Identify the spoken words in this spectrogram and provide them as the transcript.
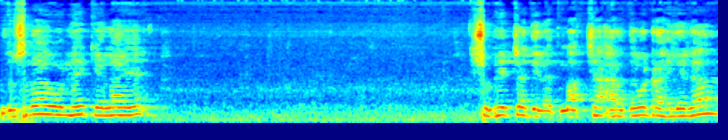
दुसरा उल्लेख केला आहे. शुभेच्छा दिल्यात. मागच्या अर्धवट राहिलेल्या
